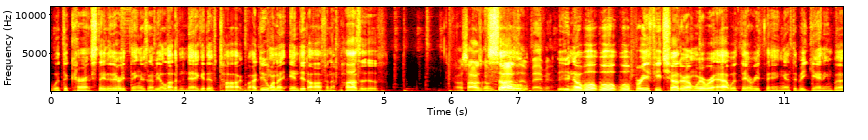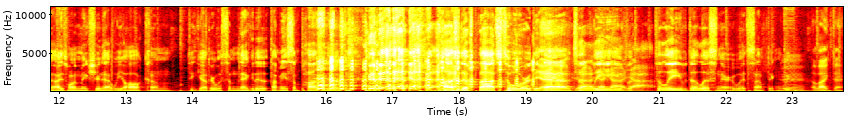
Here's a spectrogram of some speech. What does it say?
with the current state of everything, there's going to be a lot of negative talk, but I do want to end it off in a positive. Oh, It's always gonna be So, positive, baby. You know, we'll we'll we'll brief each other on where we're at with everything at the beginning, but I just want to make sure that we all come together with some negative, I mean, some positive, positive thoughts toward the Yeah, end to yeah, yeah, leave yeah, yeah. to leave the listener with something. We- I like that.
